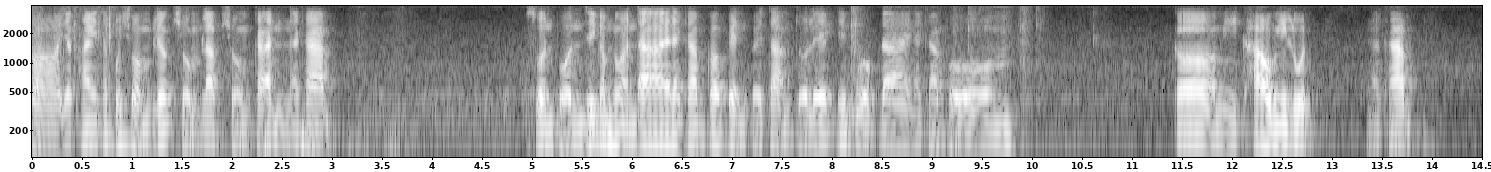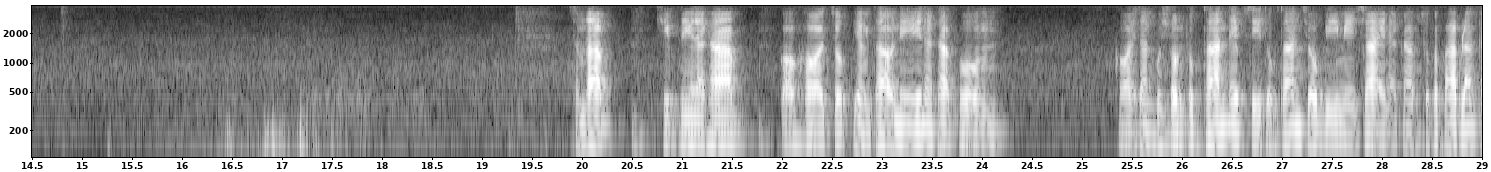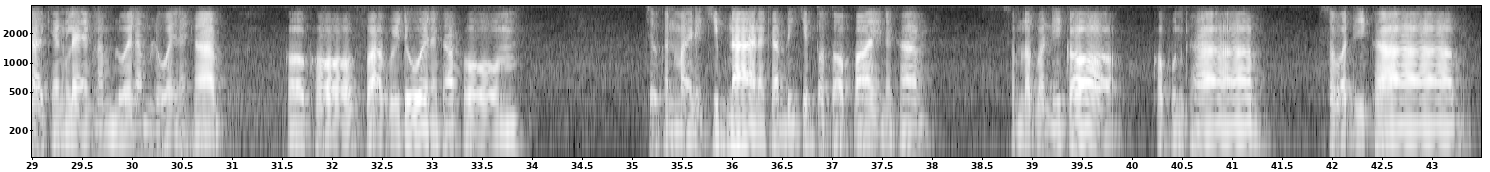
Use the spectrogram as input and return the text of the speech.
ก็อยากให้ท่านผู้ชมเลือกชมรับชมกันนะครับ ส่วนผลที่คำนวณได้นะครับ ก็เป็นไปตามตัวเลขที่บวกได้นะครับ ผม ก็มีเข้ามีหลุดนะครับสำหรับคลิปนี้นะครับ ก็ขอจบเพียงเท่านี้นะครับผม ขอให้ท่านผู้ชมทุกท่าน FC ทุกท่านโชคดีมีชัยนะครับ สุขภาพร่างกายแข็งแรงร่ำรวยร่ำรวยนะครับ ก็ขอฝากไว้ด้วยนะครับผม เจอกันใหม่ในคลิปหน้านะครับในคลิปต่อๆไปนะครับสำหรับวันนี้ก็ขอบคุณครับ สวัสดีครับ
